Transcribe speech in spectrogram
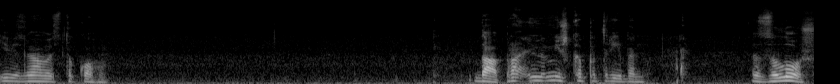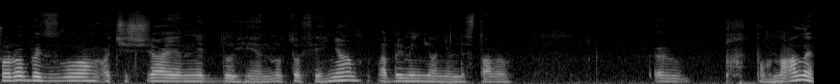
І візьмемо ось такого. Да, правильно, мішка потрібен. Зло. Що робить зло? Очищає недуги. Ну то фігня, аби міньйонів не ставив. Е, погнали.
